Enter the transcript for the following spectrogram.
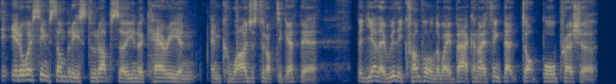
it, it always seems somebody stood up. So, you know, Carey and, and Khawaja stood up to get there. But yeah, they really crumpled on the way back. And I think that dot ball pressure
